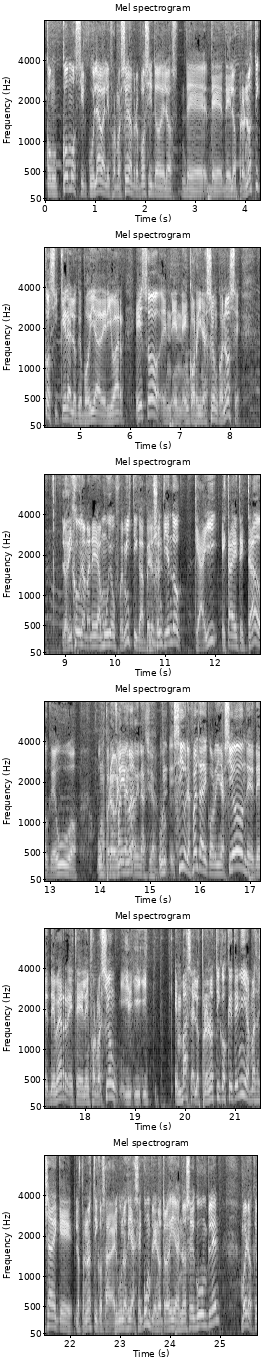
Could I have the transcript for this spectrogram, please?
con cómo circulaba la información a propósito de los, de, de- de los pronósticos y qué era lo que podía derivar eso en, en- en coordinación con OCE. Lo dijo de una manera muy eufemística, pero yo entiendo que ahí está detectado que hubo un Una falta de problema. coordinación. Un- sí, una falta de coordinación, de, de- de ver este, la información y, y- y en base a los pronósticos que tenías, más allá de que los pronósticos algunos días se cumplen, otros días no se cumplen, bueno, ¿qué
